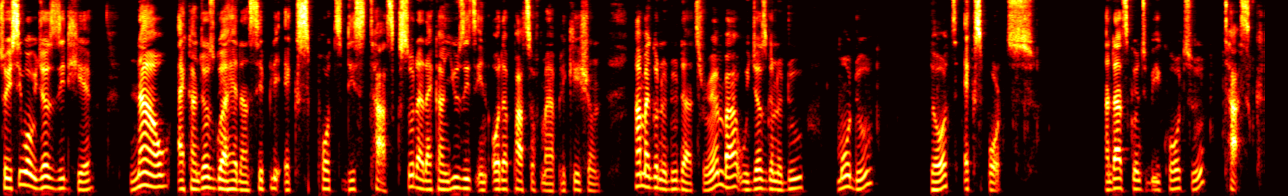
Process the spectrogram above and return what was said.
So you see what we just did here? Now i can just go ahead and simply export this task so that i can use it in other parts of my application. How am i going to do that? Remember we're just going to do module dot exports. And that's going to be equal to task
